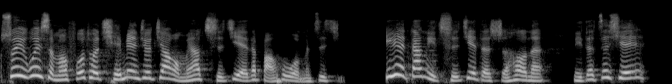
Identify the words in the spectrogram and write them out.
所以为什么佛陀前面就叫我们要持戒，来保护我们自己？因为当你持戒的时候呢，你的这些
